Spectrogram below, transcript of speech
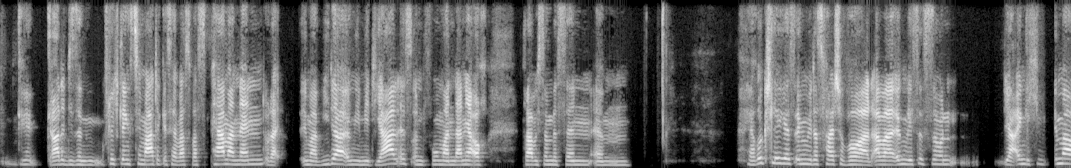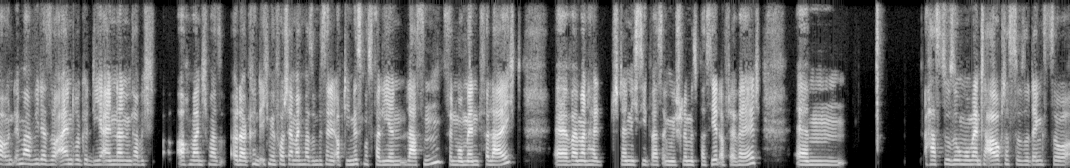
gerade diese Flüchtlingsthematik ist ja was, was permanent oder immer wieder irgendwie medial ist und wo man dann ja auch, glaube ich, so ein bisschen ähm, ja, Rückschläge ist irgendwie das falsche Wort, aber irgendwie ist es so ein, ja, eigentlich immer und immer wieder so Eindrücke, die einen dann, glaube ich, auch manchmal, oder könnte ich mir vorstellen, manchmal so ein bisschen den Optimismus verlieren lassen, für einen Moment vielleicht, äh, weil man halt ständig sieht, was irgendwie Schlimmes passiert auf der Welt. Ähm, hast du so Momente auch, dass du so denkst, so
